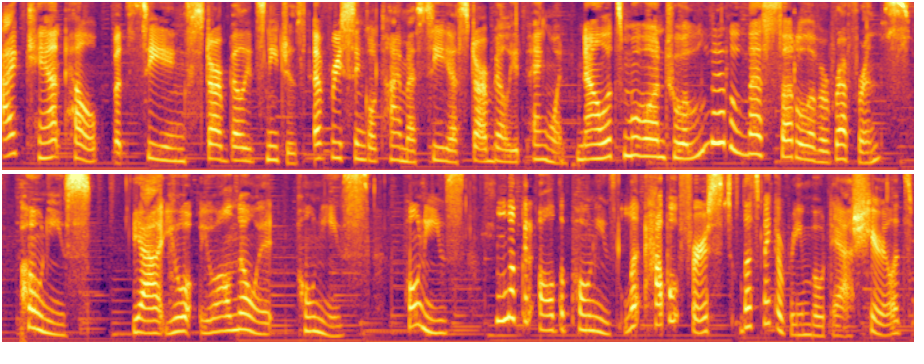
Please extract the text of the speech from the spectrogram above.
I can't help but seeing star-bellied Sneetches every single time I see a star-bellied penguin. Now let's move on to a little less subtle of a reference. Ponies. Yeah, you you all know it. Ponies. Ponies Look at all the ponies. Let, how about first, let's make a rainbow dash. Here, let's.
